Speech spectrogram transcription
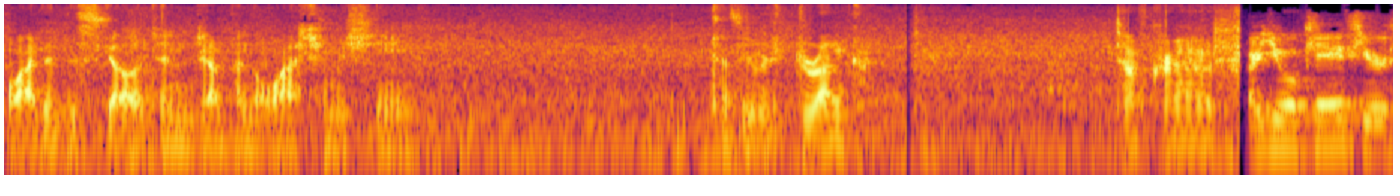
why did the skeleton jump in the washing machine? Because he was drunk. Tough crowd. Are you okay if you're?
